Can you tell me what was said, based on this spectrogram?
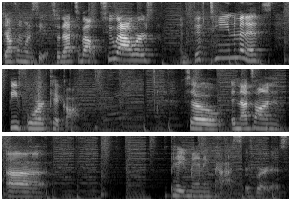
Definitely want to see it. So that's about two hours and 15 minutes before kickoff. So, and that's on uh, Peyton Manning Pass is where it is,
